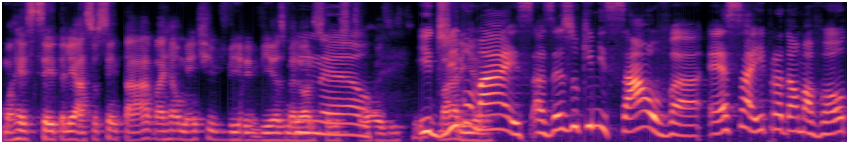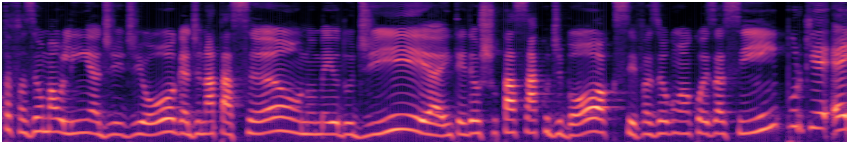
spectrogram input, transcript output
uma receita ali, ah, se eu sentar, vai realmente vir, vir as melhores não. soluções. E, varia, digo mais, às vezes o que me salva é sair para dar uma volta, fazer uma aulinha de, de yoga, de natação no meio do dia, entendeu? Chutar saco de boxe, fazer alguma coisa assim, porque é,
